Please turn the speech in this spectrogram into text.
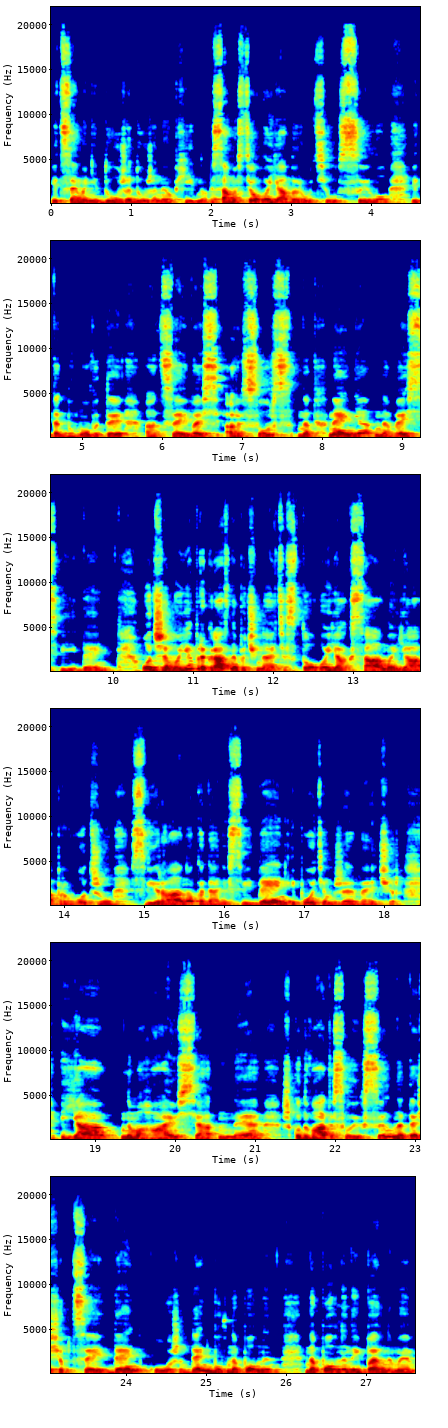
і це мені дуже-дуже необхідно. Саме з цього я беру цю силу і, так би мовити, цей весь ресурс, натхнення на весь свій день. Отже, моє прекрасне починається з того, як саме я проводжу свій ранок, а далі свій день і потім вже вечір. І я намагаюся не шкодувати своїх сил на те, щоб цей день, кожен день був наповнений, наповнений певними.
